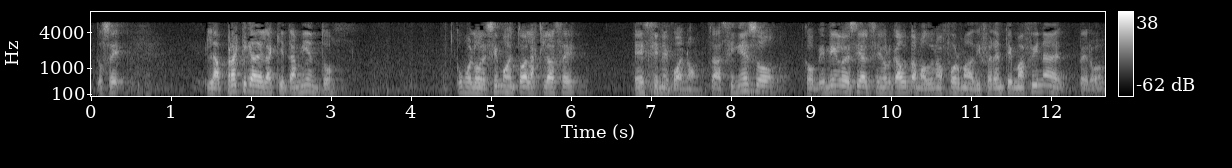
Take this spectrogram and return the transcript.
Entonces, la práctica del aquietamiento, como lo decimos en todas las clases, es sine qua non. O sea, sin eso como bien lo decía el señor Gautama de una forma diferente y más fina, pero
